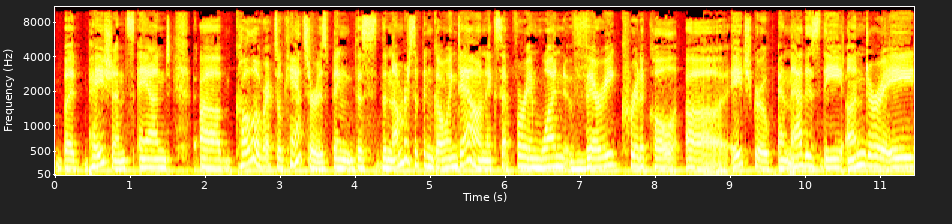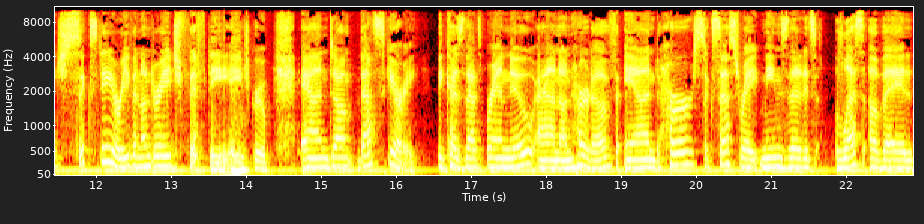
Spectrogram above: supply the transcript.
but patients and um, colorectal cancer has been this. The numbers have been going down, except for in one very critical uh, age group, and that is the under age sixty or even under age 50 age group, and um, that's scary because that's brand new and unheard of. And her success rate means that it's less of a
